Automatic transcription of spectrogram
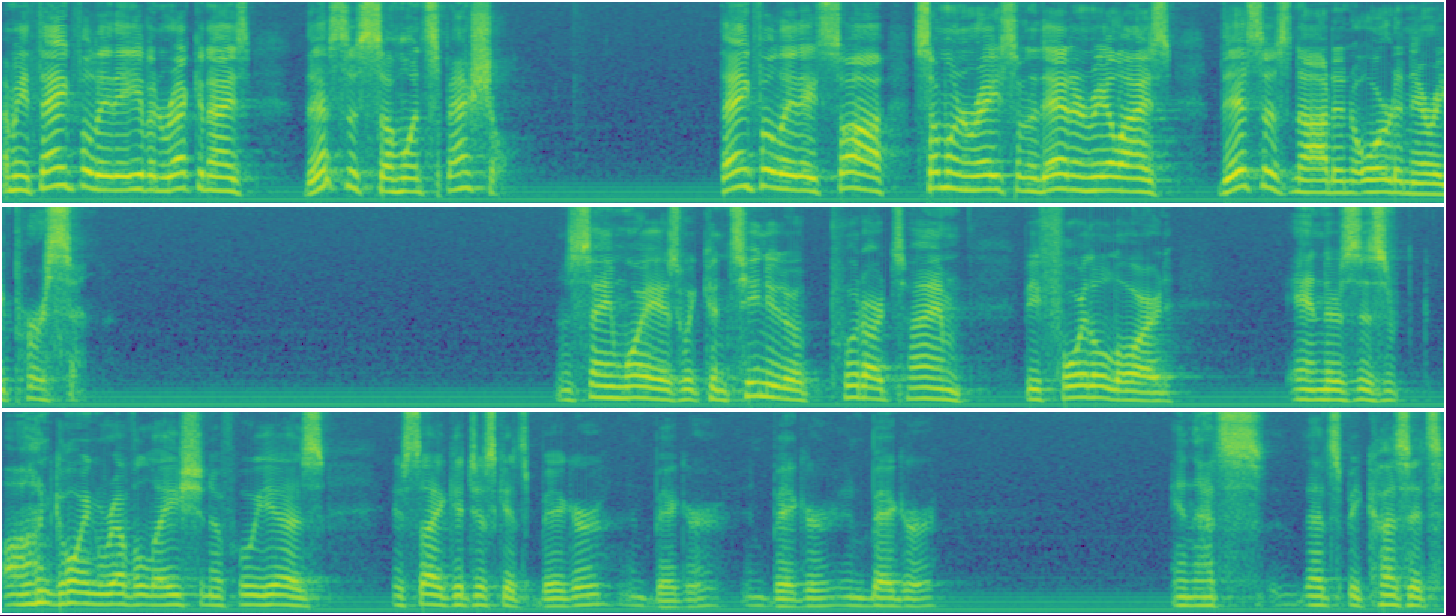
I mean, thankfully, they even recognize this is someone special. Thankfully, they saw someone raised from the dead and realized this is not an ordinary person. In the same way, as we continue to put our time before the Lord, and there's this ongoing revelation of who He is, it's like it just gets bigger and bigger and bigger and bigger. And that's, that's because it's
